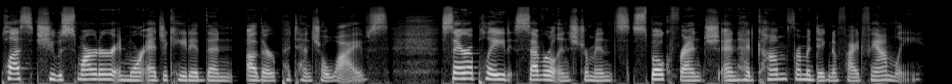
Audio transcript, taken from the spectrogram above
Plus, she was smarter and more educated than other potential wives. Sarah played several instruments, spoke French, and had come from a dignified family.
